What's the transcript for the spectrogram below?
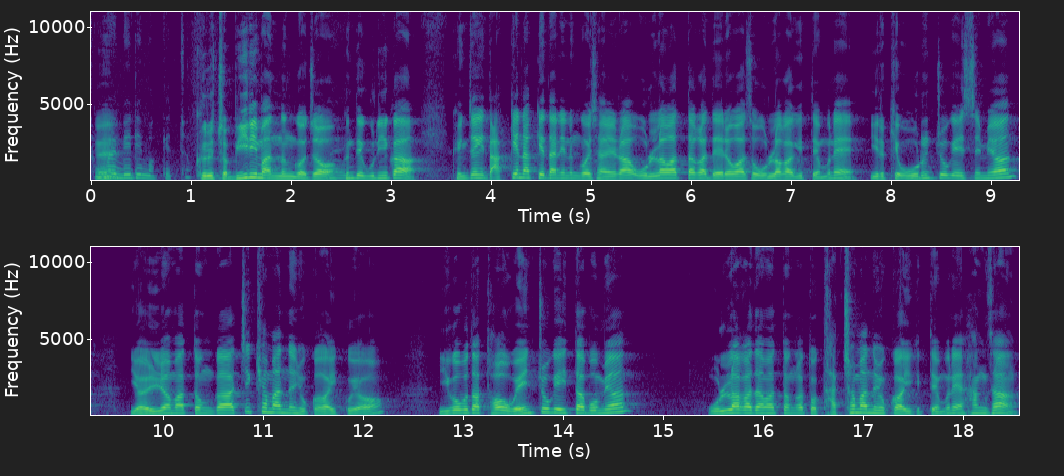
정말 네. 미리 맞겠죠. 그렇죠. 미리 맞는 거죠. 네. 근데 우리가 굉장히 낮게 낮게 다니는 것이 아니라 올라왔다가 내려와서 올라가기 때문에 이렇게 오른쪽에 있으면 열려 맞던가 찍혀 맞는 효과가 있고요. 이거보다 더 왼쪽에 있다 보면 올라가다 맞던가 또 닫혀 맞는 효과가 있기 때문에 항상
